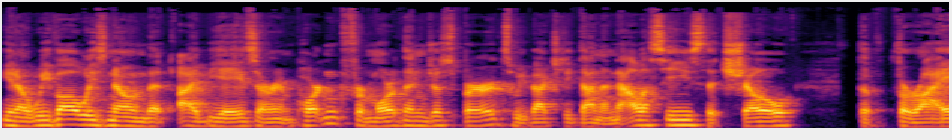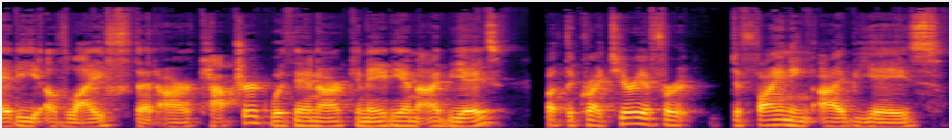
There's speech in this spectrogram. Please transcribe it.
you know, we've always known that IBAs are important for more than just birds. We've actually done analyses that show the variety of life that are captured within our Canadian IBAs. But the criteria for defining IBAs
